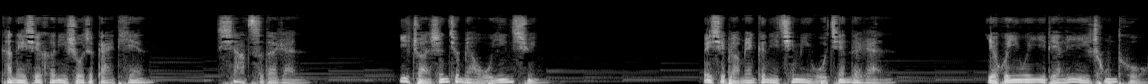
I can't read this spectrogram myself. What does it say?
看那些和你说着改天。下次的人，一转身就渺无音讯。那些表面跟你亲密无间的人，也会因为一点利益冲突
